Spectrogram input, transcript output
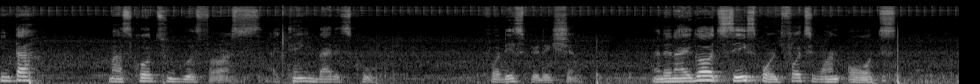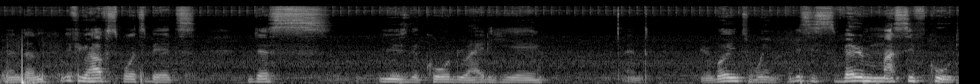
Inter must score two goals for us. I think that is cool for this prediction. and then i got 6.41 odds. And then if you have sports bets just use the code right here. And you're going to win. This is very massive code.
